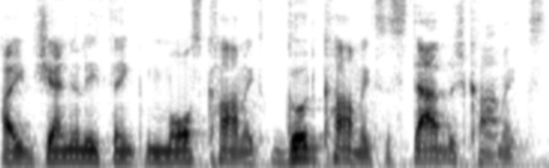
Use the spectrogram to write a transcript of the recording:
I genuinely think most comics, good comics, established comics,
